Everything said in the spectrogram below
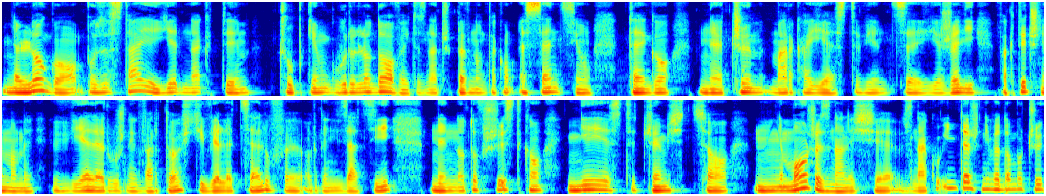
logo pozostaje jednak tym, czubkiem góry lodowej, to znaczy pewną taką esencją tego, e, czym marka jest. Więc e, jeżeli faktycznie mamy wiele różnych wartości, wiele celów e, organizacji, no to wszystko nie jest czymś, co może znaleźć się w znaku i też nie wiadomo, czy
